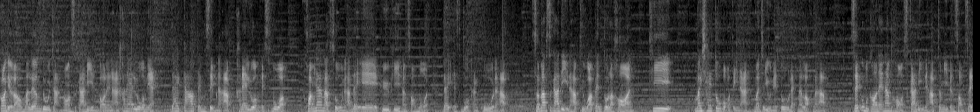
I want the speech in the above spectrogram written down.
ก็เดี๋ยวเรามาเริ่มดูจากน้องสกาดีกันก่อนเลยนะ คะแนนรวมเนี่ยได้ 9 เต็ม 10 นะครับ คะแนนรวม S บวกความยากระดับสูงนะครับ ได้ A PVP ทั้ง 2 โหมด ได้ S บวกทั้งคู่นะครับ สำหรับสกาดีนะครับถือว่าเป็นตัวละครที่ไม่ใช่ตู้ปกตินะ มันจะอยู่ในตู้แลกนาล็อกนะครับเซตอุปกรณ์แนะนำของสกาดีนะครับจะมีเป็น 2 เซต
